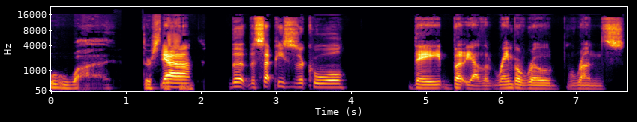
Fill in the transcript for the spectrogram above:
ooh, why? There's Yeah. nothing. the the set pieces are cool. They but yeah, the Rainbow Road runs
